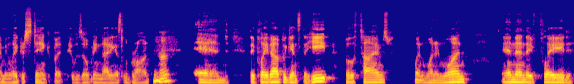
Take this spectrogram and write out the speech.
I mean, Lakers stink, but it was opening night against LeBron. Mm-hmm. And they played up against the Heat both times, went one and one. And then they've played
